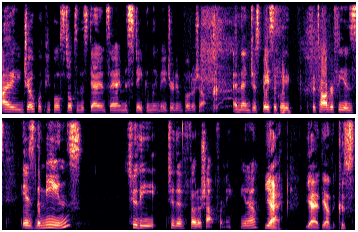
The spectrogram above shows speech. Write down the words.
I joke with people still to this day and say I mistakenly majored in Photoshop, and then just basically photography is is the means to the to the Photoshop for me. You know? Yeah, yeah. The other because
